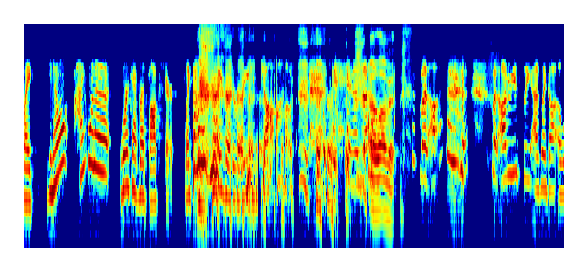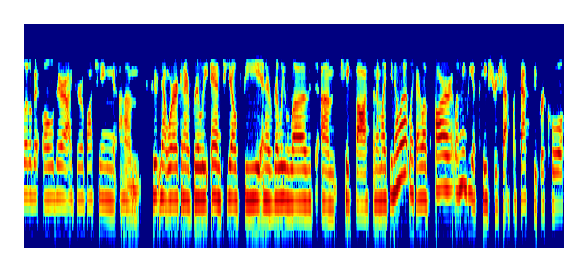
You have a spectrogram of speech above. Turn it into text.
like, you know, I want to work at Red Lobster. Like that was my dream job. and, um, I love it. But uh, but obviously, as I got a little bit older, I grew up watching um, Food Network and I really and TLC and I really loved um, Cake Boss and I'm like, you know what? Like I love art. Let me be a pastry chef. Like that's super cool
